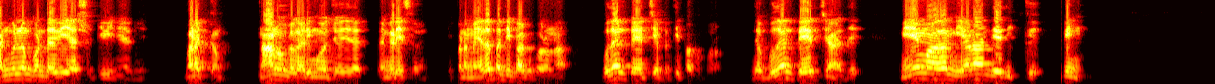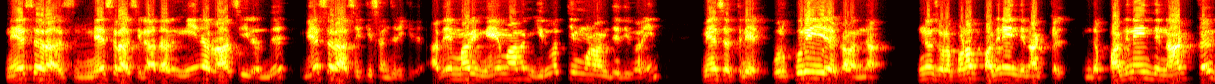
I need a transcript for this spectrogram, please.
அன்புள்ளம் கொண்ட வியாசு டிவி நேர்களே வணக்கம். நான் உங்கள் அறிமுக ஜோதிடர் வெங்கடேஸ்வரன். இப்ப நம்ம எதை பத்தி பார்க்க போறோம்னா புதன் பயிற்சியை பத்தி பார்க்க போறோம். இந்த புதன் பயிற்சியானது மே மாதம் ஏழாம் தேதிக்கு பின் மேச ராசி மேச ராசியில அதாவது மீன ராசியில இருந்து மேச ராசிக்கு சஞ்சரிக்குது. அதே மாதிரி மே மாதம் இருபத்தி மூணாம் தேதி வரையும் மேசத்திலே ஒரு குறுகிய காலம் தான். இன்னும் சொல்ல போனா பதினைந்து நாட்கள். இந்த பதினைந்து நாட்கள்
